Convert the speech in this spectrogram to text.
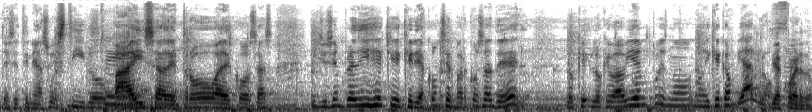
Ya se tenía su estilo, Sí, paisa, de trova, de cosas. Y yo siempre dije que quería conservar cosas de él. Lo que, lo que va bien, pues no, no hay que cambiarlo. De acuerdo.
